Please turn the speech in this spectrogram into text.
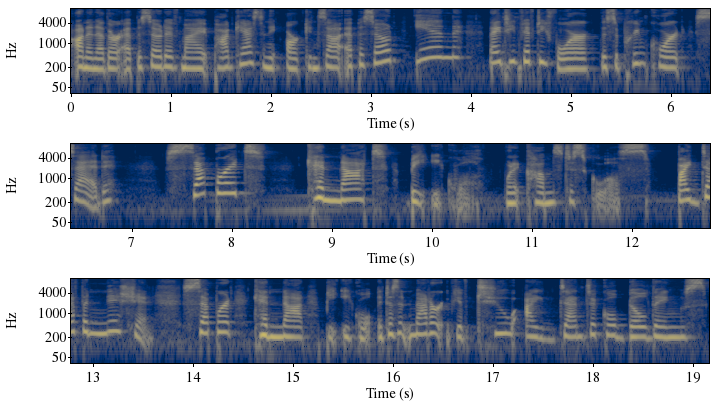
on another episode of my podcast, in the Arkansas episode. In 1954, the Supreme Court said separate cannot be equal when it comes to schools. By definition, separate cannot be equal. It doesn't matter if you have two identical buildings,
